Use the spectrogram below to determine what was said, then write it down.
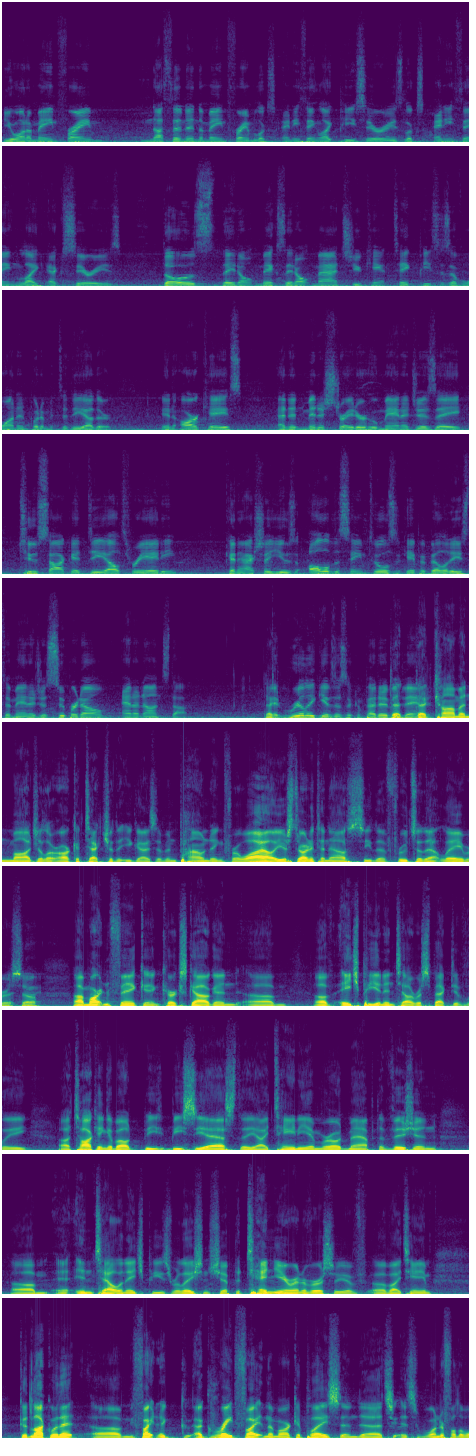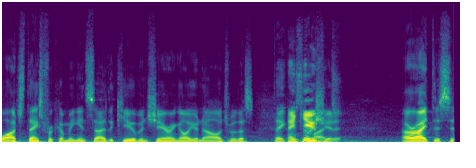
you want a mainframe. Nothing in the mainframe looks anything like P series, looks anything like X series. Those they don't mix, they don't match. You can't take pieces of one and put them into the other. In our case, an administrator who manages a two-socket DL380 can actually use all of the same tools and capabilities to manage a Superdome and a nonstop. That- it really gives us a competitive That, advantage. that common modular architecture that you guys have been pounding for a while, you're starting to now see the fruits of that labor. That's so, right. uh, Martin Fink and Kirk Skaugen um, of HP and Intel, respectively, uh, talking about B- BCS, the Itanium roadmap, the vision, um, Intel and HP's relationship, the 10 year anniversary of, of Itanium. Good luck with it. Um, you're fighting a great fight in the marketplace, and uh, it's, it's wonderful to watch. Thanks for coming inside the cube and sharing all your knowledge with us. Thank, Thank you so you. much. Appreciate it. All right, this is.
